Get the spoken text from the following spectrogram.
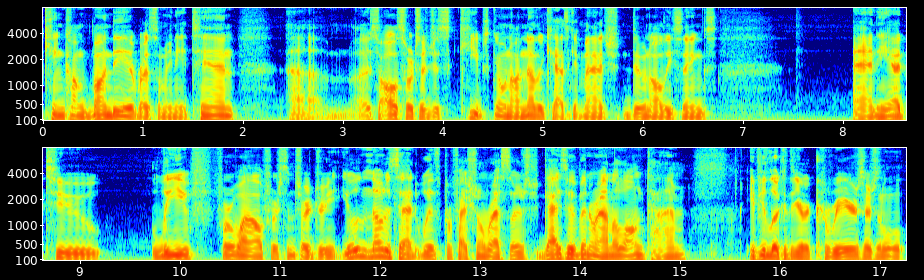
King Kong Bundy at WrestleMania 10. Um, it's all sorts of just keeps going on. Another casket match, doing all these things, and he had to leave for a while for some surgery. You'll notice that with professional wrestlers, guys who have been around a long time. If you look at their careers, there's a little,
